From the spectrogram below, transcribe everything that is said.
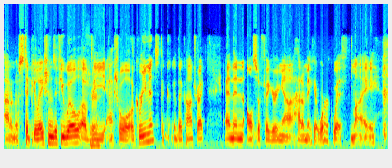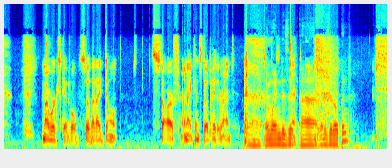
I don't know stipulations, if you will, of Sure. the actual agreement, the the contract, and then also figuring out how to make it work with my my work schedule so that I don't starve and I can still pay the rent. Right. And when does it? Uh, when does it open?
